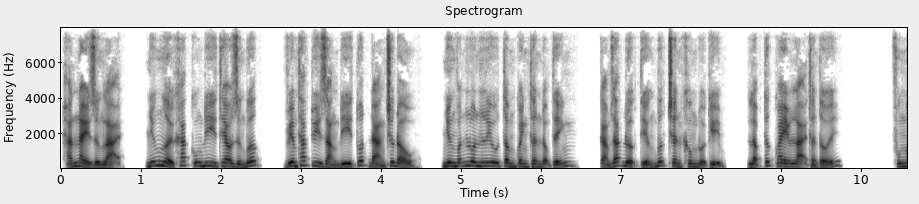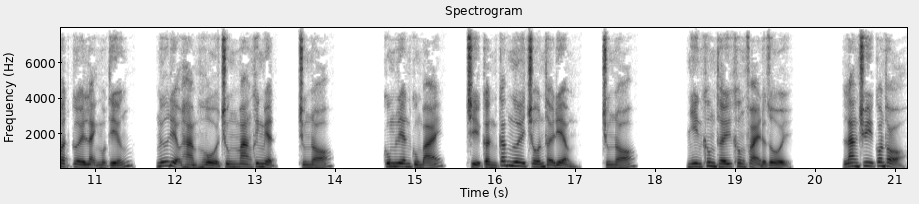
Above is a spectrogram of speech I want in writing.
Hắn này dừng lại, những người khác cũng đi theo dừng bước, viêm thác tuy rằng đi tuốt đàng trước đầu, nhưng vẫn luôn lưu tâm quanh thân động tĩnh, cảm giác được tiếng bước chân không đổi kịp, lập tức quay lại thân tới. Phùng mật cười lạnh một tiếng, ngữ điệu hàm hồ trung mang khinh miệt, chúng nó. Cung liên cung bái, chỉ cần các ngươi trốn thời điểm, chúng nó. Nhìn không thấy không phải được rồi. Lang truy con thỏ,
